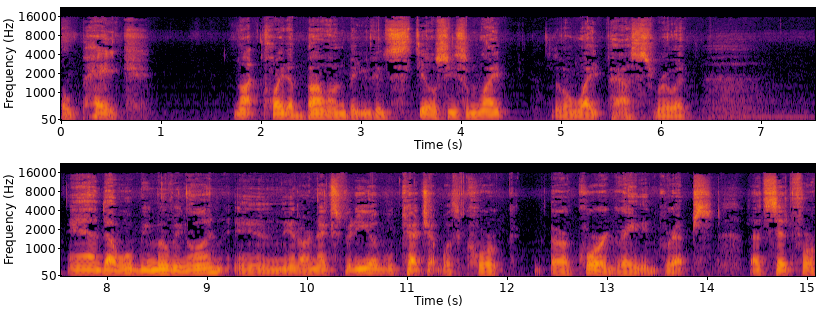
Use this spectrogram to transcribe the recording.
opaque. Not quite a bone, but you can still see some light, little light pass through it. And uh, we'll be moving on, and in our next video, we'll catch up with cork or corrugated grips. That's it for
